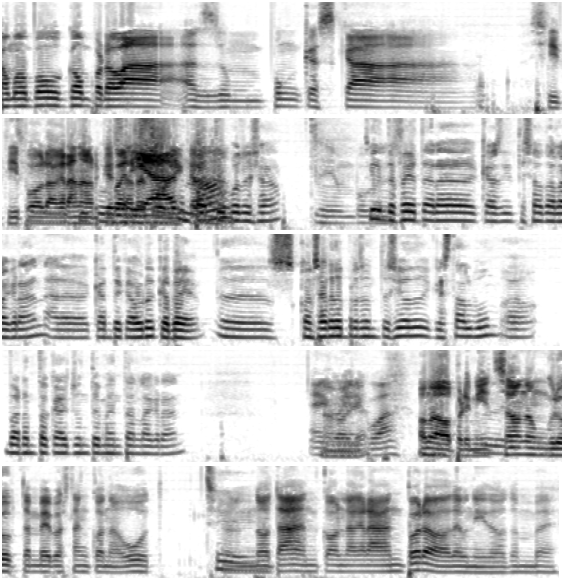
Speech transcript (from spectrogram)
Com ho puc comprovar, és un punk ska... Així, tipus la gran tipus- orquestra variat, republicana. tipus això. Sí, un Sí, de fet, ara que has dit això de la gran, ara cap de caure que bé, el concert de presentació d'aquest àlbum eh, varen tocar juntament amb la gran. Eh, Ah, igual, mira. Home, el Primit són un grup també bastant conegut. Sí, No tant com la gran, però déu nhi també.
